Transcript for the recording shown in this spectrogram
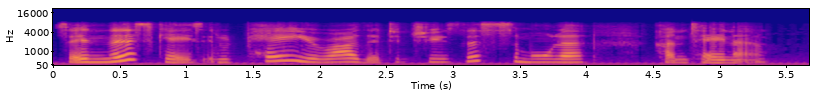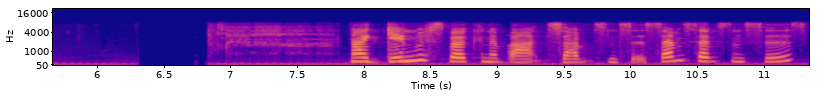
So in this case, it would pay you rather to choose this smaller container. Now again, we've spoken about substances. Some substances,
